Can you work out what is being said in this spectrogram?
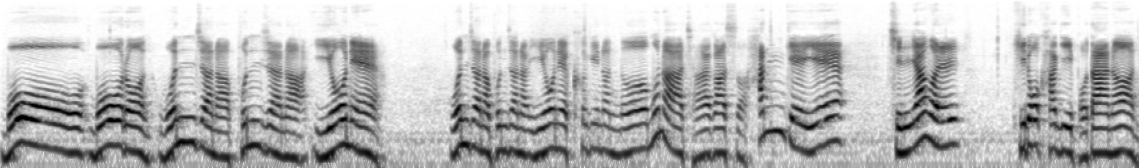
모, 몰은 원자나 분자나 이온의 원자나 분자나 이온의 크기는 너무나 작아서 한 개의 질량을 기록하기보다는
